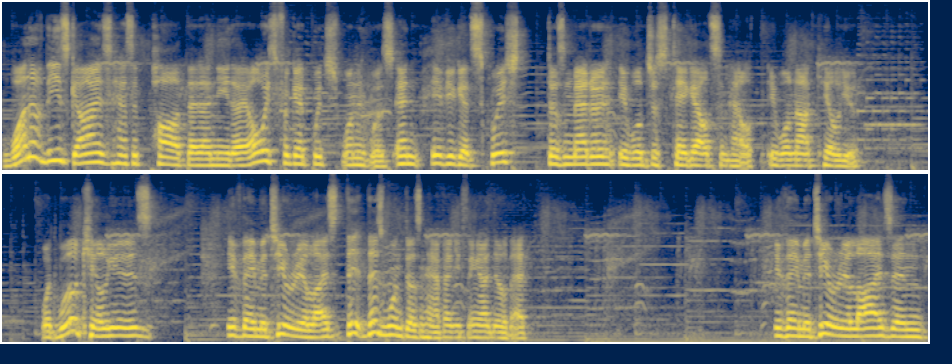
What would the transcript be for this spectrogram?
One of these guys has a part that I need. I always forget which one it was. And if you get squished, doesn't matter, it will just take out some health. It will not kill you. What will kill you is if they materialize. Th this one doesn't have anything, I know that. if they materialize and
